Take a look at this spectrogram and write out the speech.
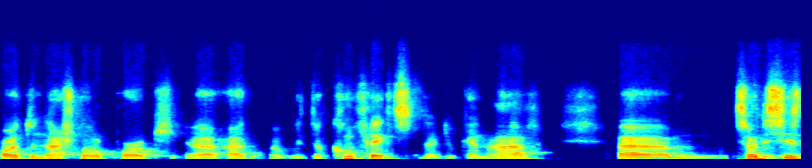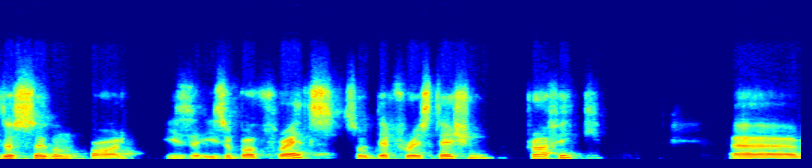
or the national park uh, uh, with the conflicts that you can have. Um, so this is the second part is, is about threats, so deforestation, traffic, uh,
